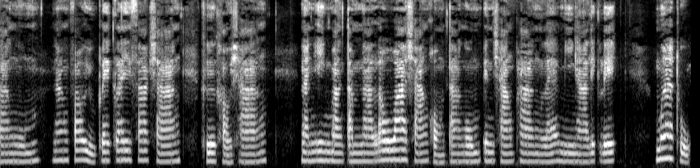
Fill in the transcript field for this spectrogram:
ตางมนั่งเฝ้าอยู่ใกล้ๆซากช้าง คือเขาช้างนั้นเองบางตำนานเล่าว่าช้างของตางมเป็นช้างพังและมีงาเล็กๆ เมื่อถูก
